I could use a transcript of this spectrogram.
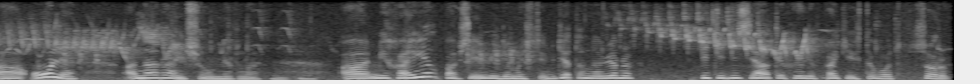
А Оля, она раньше умерла. А Михаил, по всей видимости, где-то, наверное, в 50-х или в каких-то вот 40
